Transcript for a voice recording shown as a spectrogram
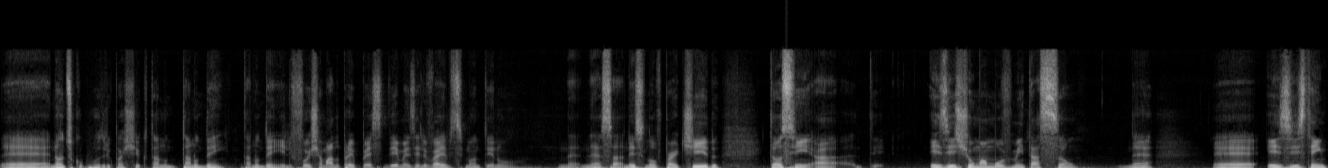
É, não, desculpa, o Rodrigo Pacheco está no, tá no DEM. Tá no DEM. Ele foi chamado para ir para o PSD, mas ele vai se manter no, né, nessa, nesse novo partido. Então, assim, a, existe uma movimentação. Né? É, existem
